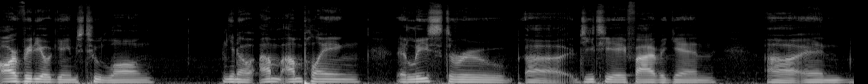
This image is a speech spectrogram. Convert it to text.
our video games too long. You know, I'm I'm playing at least through uh, GTA Five again, uh, and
